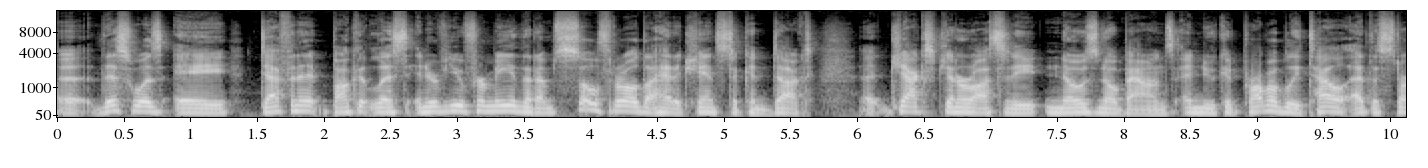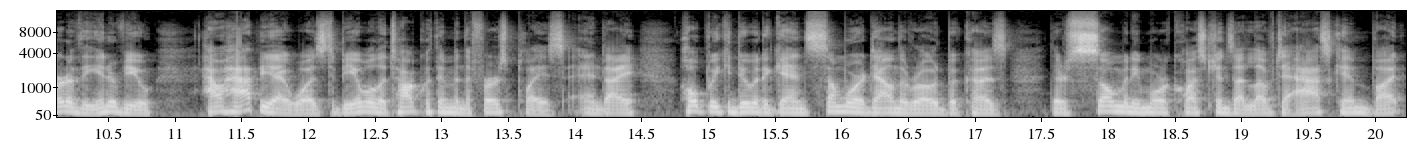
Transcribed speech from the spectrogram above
Uh, this was a definite bucket list interview for me that I'm so thrilled I had a chance to conduct. Uh, Jack's generosity knows no bounds, and you could probably tell at the start of the interview how happy I was to be able to talk with him in the first place. And I hope we can do it again somewhere down the road because there's so many more questions I'd love to ask him, but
